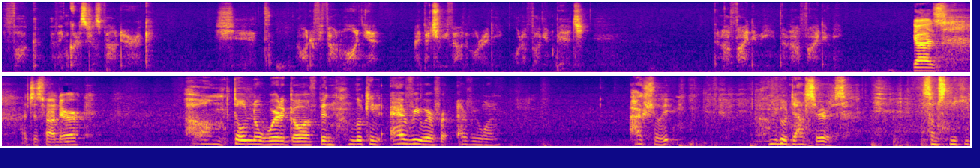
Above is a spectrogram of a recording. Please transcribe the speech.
Fuck. I think Chris just found Eric. Shit. I wonder if he found Juan yet. I bet you he found him already. What a fucking bitch. They're not finding me. They're not finding me. Guys, I just found Eric. Um, don't know where to go. I've been looking everywhere for everyone. Actually, let me go downstairs. Some sneaky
